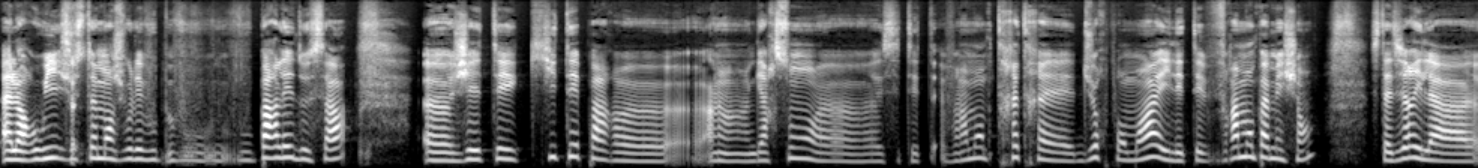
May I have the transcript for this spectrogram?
Alors oui, justement, je voulais vous, vous, vous parler de ça. Euh, j'ai été quittée par euh, un garçon, euh, c'était vraiment très très dur pour moi. Il était vraiment pas méchant, c'est-à-dire il a,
